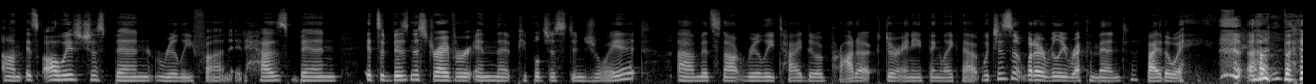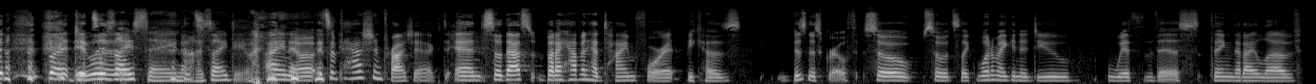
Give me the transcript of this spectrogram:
Um, it's always just been really fun. It has been, it's a business driver in that people just enjoy it. Um, it's not really tied to a product or anything like that, which isn't what I really recommend, by the way. um, but but do as a, I say, not as I do. I know it's a passion project, and so that's. But I haven't had time for it because business growth. So so it's like, what am I going to do with this thing that I love?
